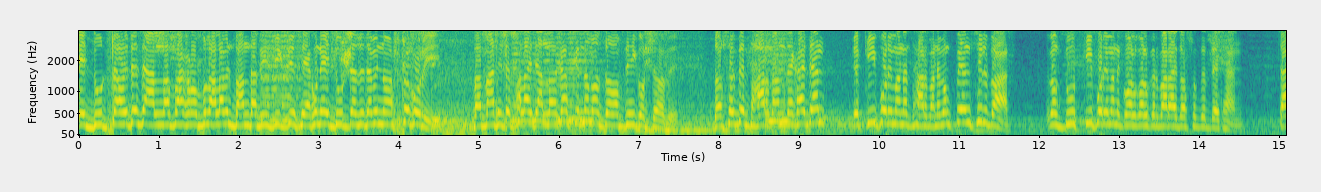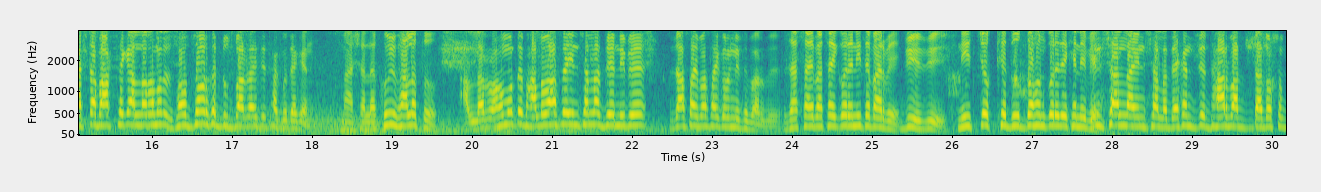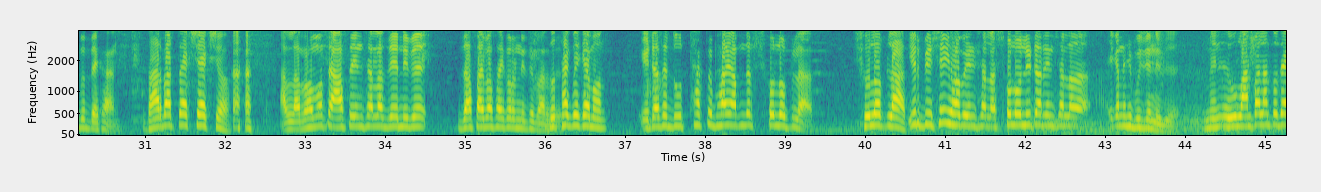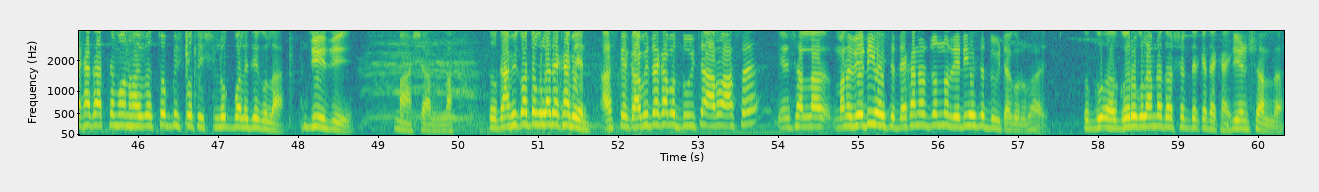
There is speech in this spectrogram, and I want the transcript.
এই দুধটা হইতেছে আল্লাহ পাক রব্বুল আলামিন বান্দা রিজিক দিয়েছে। এখন এই দুধটা যদি আমি নষ্ট করি বা মাটিতে ফেলাই দিই আল্লাহর কাছে কিন্তু আমার জবাবদিহি করতে হবে। দর্শকদের ধার বান দেখায় দেন যে কি পরিমাণে ধার বান এবং পেন্সিল বার এবং দুধ কি পরিমাণে গল গল করে বাড়ায় দর্শকদের দেখান। চারটা বার থেকে আল্লাহর রহমতে ঝরঝর করে দুধ বাড়াইতে থাকবে দেখেন। মাশাল্লাহ খুবই ভালো তো। আল্লাহর রহমতে ভালো আছে ইনশাল্লাহ যে নিবে যাচাই বাছাই করে নিতে পারবে। যাচাই বাছাই করে নিতে পারবে? জি জি। নিজ চোখে দুধ দহন করে দেখে নেবে? ইনশাল্লাহ ইনশাল্লাহ। দেখেন যে ধার বারটা দর্শকদের দেখান। ধারবার তো একশো একশো। আল্লাহর রহমতে আছে ইনশাল্লাহ যে নিবে যাচাই বাছাই করে নিতে পারবে। দুধ থাকবে কেমন? এটাতে দুধ থাকবে ভাই আপনার ষোলো প্লাস ষোলো প্লাস এর বেশিই হবে ইনশাল্লাহ। ষোলো লিটার ইনশাল্লাহ এখানে বুঝে নেবে। উলান পালান তো দেখা যাচ্ছে মনে হয় চব্বিশ পঁচিশ লোক বলে যেগুলা। জি জি। মাশাল্লাহ তো গাভী কতগুলা দেখাবেন? আজকে গাভী দেখাবো দুইটা আরও আছে। ইনশাল্লাহ মানে রেডি হয়েছে দেখানোর জন্য রেডি হয়েছে দুইটা গরু ভাই। তো গরুগুলো আমরা দর্শকদেরকে দেখাই। জি ইনশাল্লাহ।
